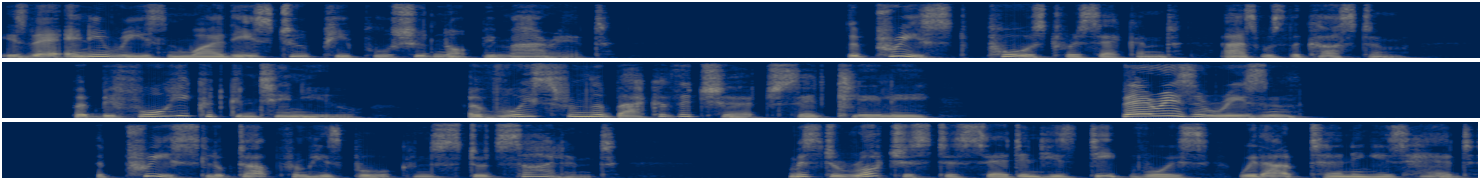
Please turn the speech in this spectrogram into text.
Is there any reason why these two people should not be married? The priest paused for a second, as was the custom, but before he could continue, a voice from the back of the church said clearly, There is a reason. The priest looked up from his book and stood silent. Mr. Rochester said in his deep voice, without turning his head,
